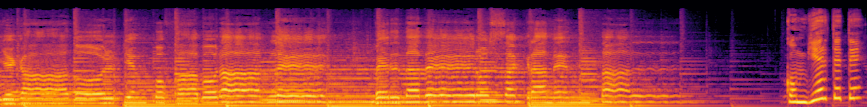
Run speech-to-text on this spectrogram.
Llegado el tiempo favorable, verdadero sacramental. Conviértete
